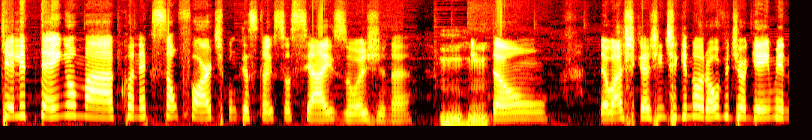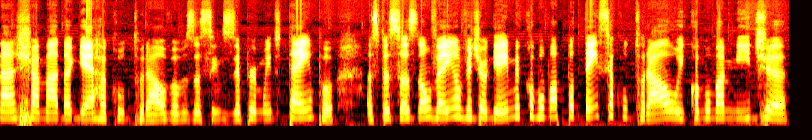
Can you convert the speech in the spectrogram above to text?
que ele tem uma conexão forte com questões sociais hoje, né? Uhum. Então, eu acho que a gente ignorou o videogame na chamada guerra cultural, vamos assim dizer, por muito tempo. As pessoas não veem o videogame como uma potência cultural e como uma mídia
